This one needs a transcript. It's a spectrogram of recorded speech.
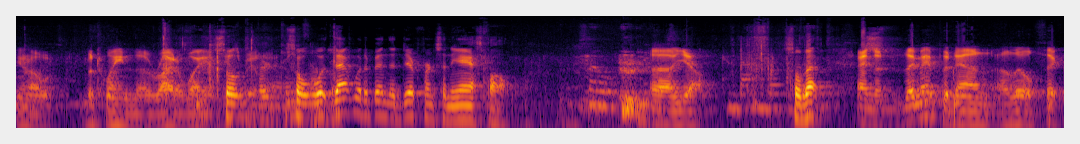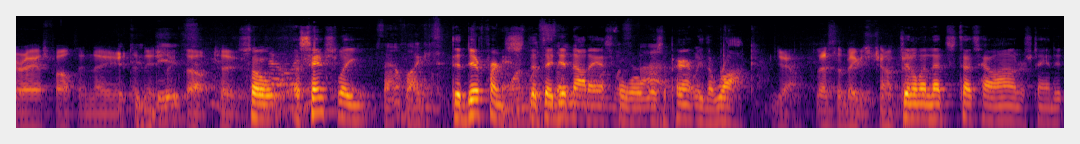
you know, between the right of way and his So, building. so what- that would have been the difference in the asphalt. So, Uh, yeah, combine both. So that, and the- they may put down a little thicker asphalt than they two initially bids? thought too. so essentially, sounds like it. the difference One that was they did not ask one was for was five. apparently the rock. Yeah, that's the biggest chunk. of it. Gentlemen, that's, that's how I understand it.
